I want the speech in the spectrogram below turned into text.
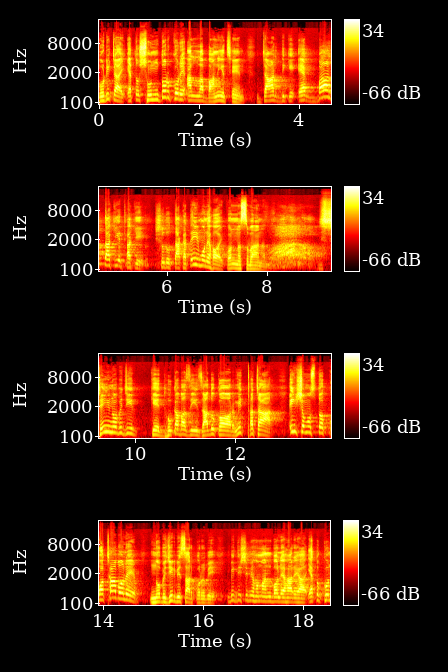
বডিটায় এত সুন্দর করে আল্লাহ বানিয়েছেন, যার দিকে একবার তাকিয়ে থাকে, শুধু তাকাতেই মনে হয়, কন্যা সুবাহান আল্লাহ সেই নবীজির কে ধোকাবাজি, জাদুকর, মিথ্যাচার, এই সমস্ত কথা বলে নবীজির বিচার করবে। বিদেশি মেহমান বলে, হারে হা এতক্ষণ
